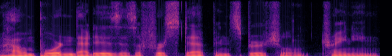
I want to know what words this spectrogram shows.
how important that is as a first step in spiritual training.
